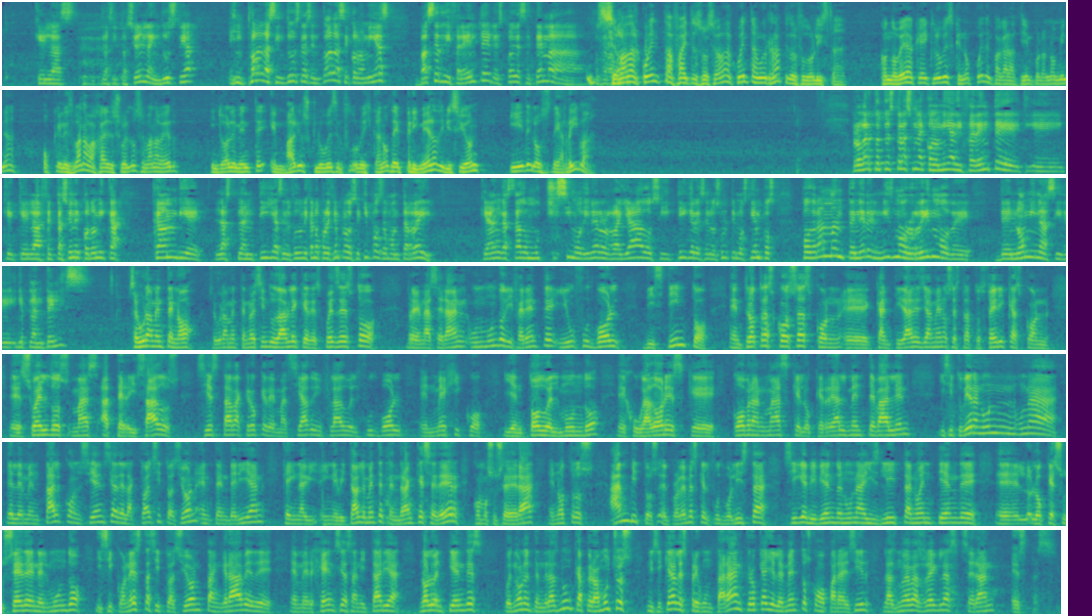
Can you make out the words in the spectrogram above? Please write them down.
que las, la situación en la industria, en todas las industrias, en todas las economías, va a ser diferente después de ese tema. José se va a dar cuenta, Faiteson, se va a dar cuenta muy rápido el futbolista. Cuando vea que hay clubes que no pueden pagar a tiempo la nómina o que les van a bajar el sueldo, se van a ver indudablemente en varios clubes del fútbol mexicano de primera división y de los de arriba. Roberto, ¿tú esperas una economía diferente, que, que, la afectación económica cambie las plantillas en el fútbol mexicano? Por ejemplo, los equipos de Monterrey, que han gastado muchísimo dinero, Rayados y Tigres en los últimos tiempos, ¿podrán mantener el mismo ritmo de, de nóminas y de, de planteles? Seguramente no, seguramente no. Es indudable que después de esto renacerán un mundo diferente y un fútbol distinto, entre otras cosas con eh, cantidades ya menos estratosféricas, con eh, sueldos más aterrizados. Sí estaba creo que demasiado inflado el fútbol en México y en todo el mundo, eh, jugadores que cobran más que lo que realmente valen y si tuvieran una elemental conciencia de la actual situación, entenderían que inevitablemente tendrán que ceder, como sucederá en otros ámbitos. El problema es que el futbolista sigue viviendo en una islita, no entiende eh, lo, que sucede en el mundo, y si con esta situación tan grave de emergencia sanitaria no lo entiendes, pues no lo entenderás nunca, pero a muchos ni siquiera les preguntarán. Creo que hay elementos como para decir las nuevas reglas serán estas.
